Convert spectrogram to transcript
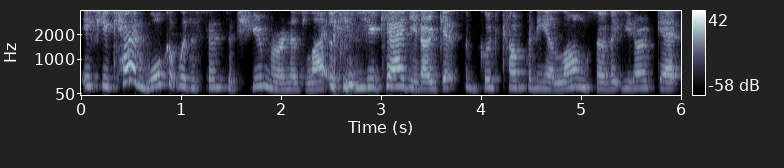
If you can, walk it with a sense of humor and as lightly as you can, you know, get some good company along so that you don't get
